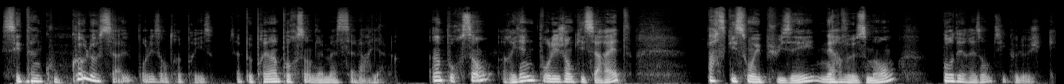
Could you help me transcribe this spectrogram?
c'est un coût colossal pour les entreprises. C'est à peu près 1% de la masse salariale. 1% rien que pour les gens qui s'arrêtent parce qu'ils sont épuisés nerveusement pour des raisons psychologiques.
